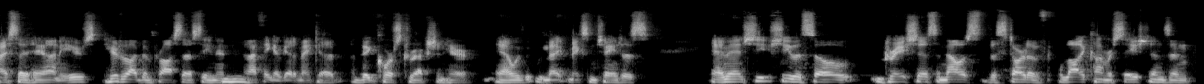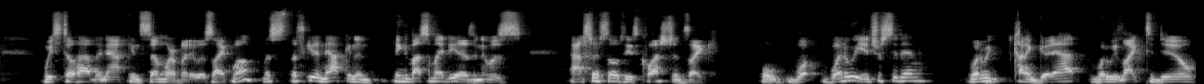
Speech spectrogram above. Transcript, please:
I said, Hey, honey, here's, here's what I've been processing. And, mm-hmm. and I think I've got to make a, a, big course correction here. And we, we might make some changes. And then she she was so gracious, and that was the start of a lot of conversations. And we still have the napkin somewhere, but it was like, well, let's let's get a napkin and think about some ideas. And it was asking ourselves these questions like, well, what what are we interested in? What are we kind of good at? What do we like to do?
